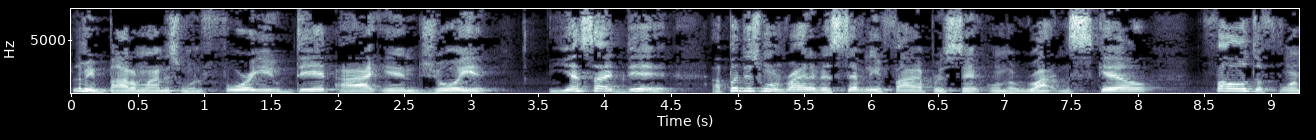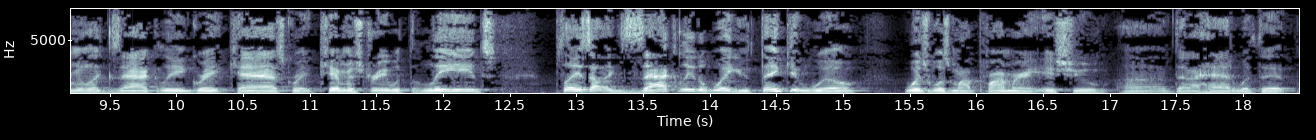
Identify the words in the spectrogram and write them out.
Let me bottom line this one for you. Did I enjoy it? Yes, I did. I put this one right at a 75% on the rotten scale. Follows the formula exactly. Great cast, great chemistry with the leads. Plays out exactly the way you think it will, which was my primary issue uh, that I had with it.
